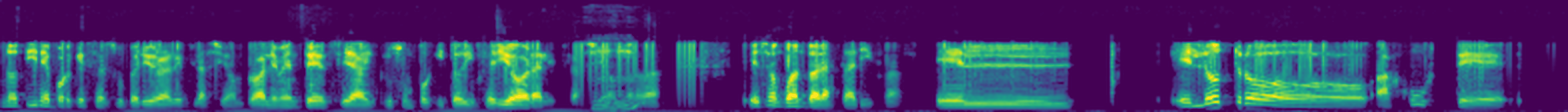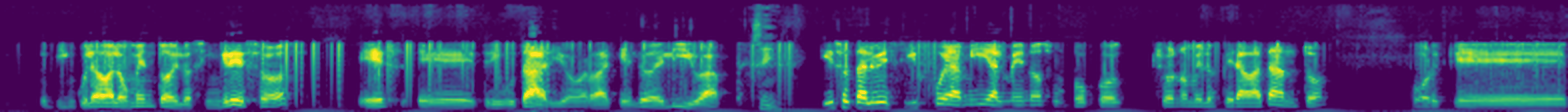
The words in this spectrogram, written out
no tiene por qué ser superior a la inflación, probablemente sea incluso un poquito inferior a la inflación. ¿verdad? Eso en cuanto a las tarifas. El, el otro ajuste vinculado al aumento de los ingresos es eh, tributario, ¿verdad? Que es lo del IVA. Sí. Y eso tal vez sí fue a mí al menos un poco, yo no me lo esperaba tanto, porque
